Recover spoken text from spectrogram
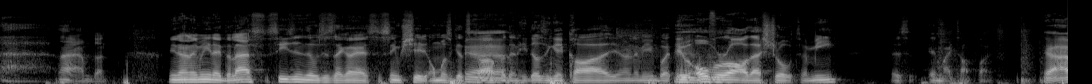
ah, I'm done. You know what I mean? Like the last season, it was just like, oh yeah, it's the same shit. Almost gets Yeah, caught, yeah. but then he doesn't get caught. You know what I mean? But it, overall, that show to me is in my top five. Yeah,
